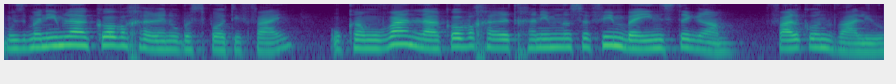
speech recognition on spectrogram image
מוזמנים לעקוב אחרינו בספוטיפיי, וכמובן לעקוב אחרי תכנים נוספים באינסטגרם, פלקון ואליו.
